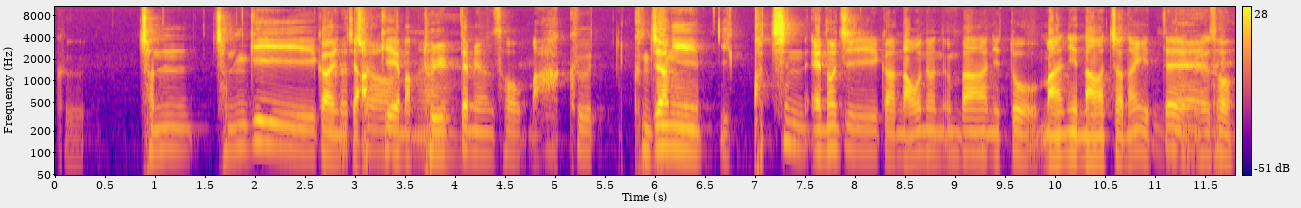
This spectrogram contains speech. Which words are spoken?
그 전 전기가 그렇죠. 이제 악기에 막 네. 도입되면서 막 그 굉장히 이 거친 에너지가 나오는 음반이 또 많이 나왔잖아요 이때 네, 그래서 네.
